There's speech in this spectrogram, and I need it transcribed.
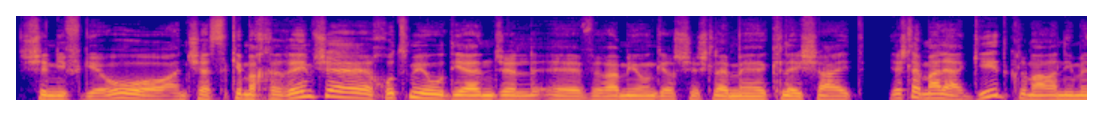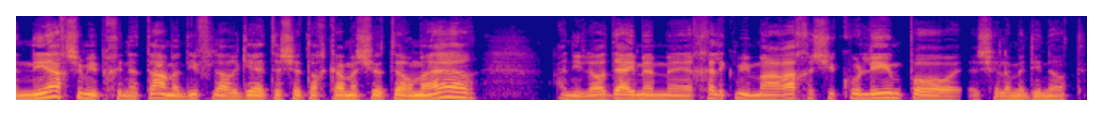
שנפגעו או אנשי עסקים אחרים שחוץ מאודי אנג'ל ורמי יונגר שיש להם כלי שיט יש להם מה להגיד? כלומר, אני מניח שמבחינתם עדיף להרגיע את השטח כמה שיותר מהר. אני לא יודע אם הם אה, חלק ממערך השיקולים פה אה, של המדינות.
